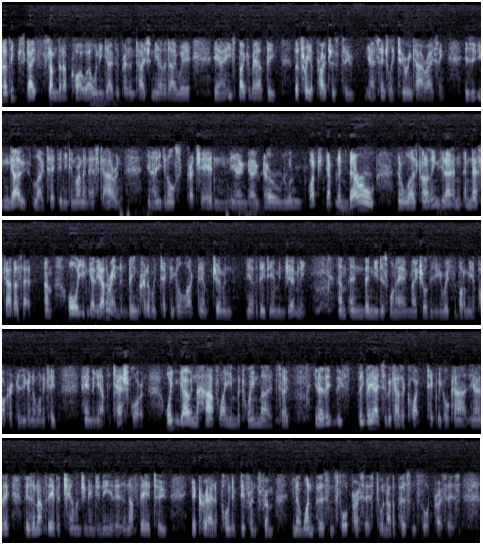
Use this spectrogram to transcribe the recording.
And I think Skaife summed it up quite well when he gave the presentation the other day, where you know he spoke about the the three approaches to you know, essentially touring car racing. Is that you can go low tech and you can run a NASCAR and you know you can all scratch your head and you know go Daryl, look what's happening, Daryl, and all those kind of things. You know, and, and NASCAR does that. Um, or you can go the other end and be incredibly technical, like um, German, you know, the DTM in Germany. Um, and then you just want to make sure that you can reach the bottom of your pocket because you're going to want to keep handing out the cash for it. Or you can go in the halfway in between mode. So, you know, the, these the V8 supercars are quite technical cars. You know, they, there's enough there to challenge an engineer. There's enough there to you know, create a point of difference from you know one person's thought process to another person's thought process.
